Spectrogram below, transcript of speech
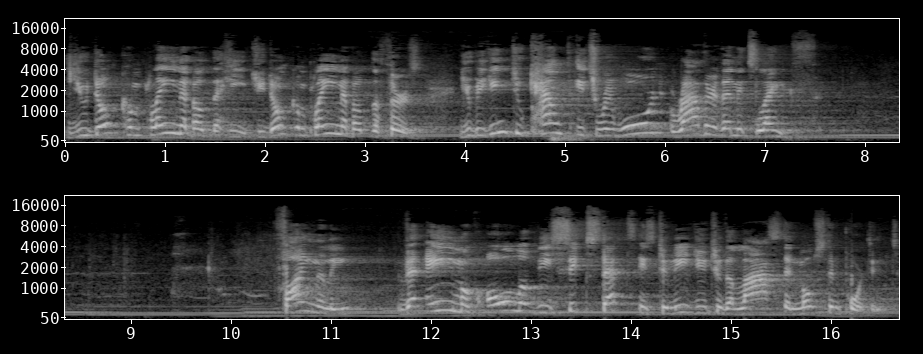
You don't complain about the heat. You don't complain about the thirst. You begin to count its reward rather than its length. Finally, the aim of all of these six steps is to lead you to the last and most important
